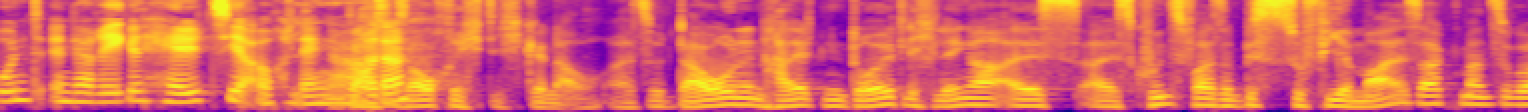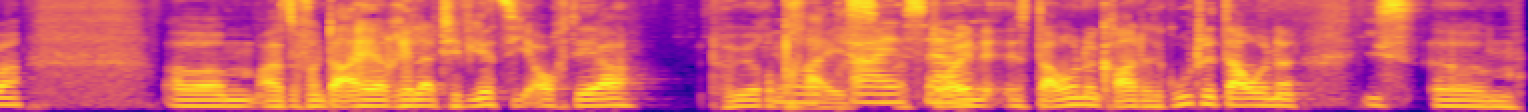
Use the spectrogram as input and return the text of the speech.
Und in der Regel hält sie auch länger, das oder? Das ist auch richtig, genau. Also Daunen halten deutlich länger als, als Kunstfaser, bis zu viermal, sagt man sogar. Ähm, also von daher relativiert sich auch der höhere Preis. Preis also ja. ist Daune, gerade gute Daune, ist ähm,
